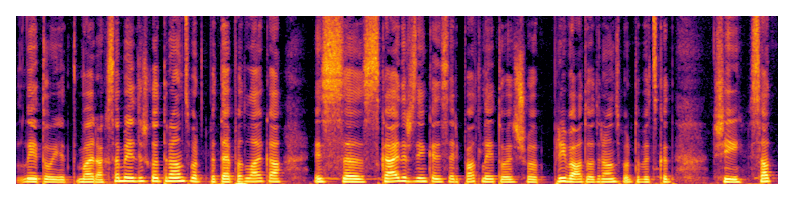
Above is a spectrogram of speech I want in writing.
lietojiet vairāk sabiedrisko transportu, bet tāpat laikā es uh, skaidri zinu, ka es arī pat lietoju šo privāto transportu, tāpēc, ka šī, sat,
